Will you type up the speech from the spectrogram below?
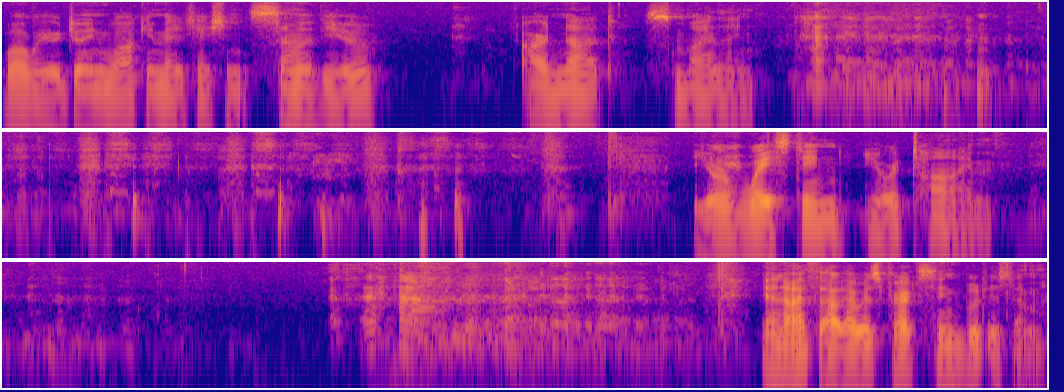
while we were doing walking meditation some of you are not smiling. You're wasting your time. and I thought I was practicing Buddhism.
